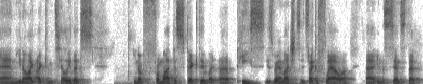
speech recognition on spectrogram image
And, you know, I, I can tell you that, you know, from my perspective, uh, peace is very much, it's, it's like a flower uh, in the sense that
